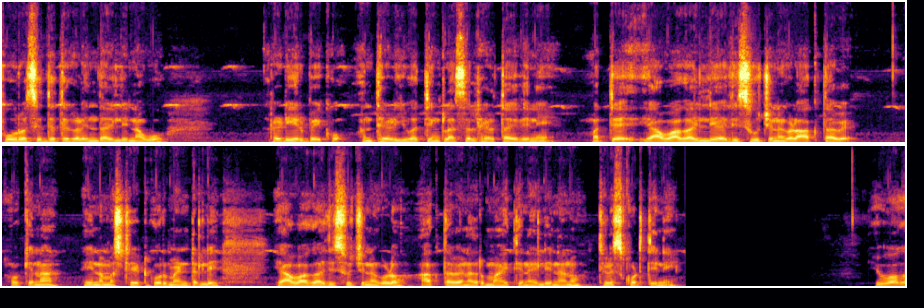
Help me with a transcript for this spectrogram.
ಪೂರ್ವ ಸಿದ್ಧತೆಗಳಿಂದ ಇಲ್ಲಿ ನಾವು ರೆಡಿ ಇರಬೇಕು ಅಂಥೇಳಿ ಇವತ್ತಿನ ಕ್ಲಾಸಲ್ಲಿ ಹೇಳ್ತಾ ಇದ್ದೀನಿ. ಮತ್ತು ಯಾವಾಗ ಇಲ್ಲಿ ಅಧಿಸೂಚನೆಗಳು ಆಗ್ತವೆ? ಓಕೆನಾ ಈ ನಮ್ಮ ಸ್ಟೇಟ್ ಗೌರ್ಮೆಂಟಲ್ಲಿ ಯಾವಾಗ ಅಧಿಸೂಚನೆಗಳು ಆಗ್ತವೆ ಅನ್ನೋದ್ರ ಮಾಹಿತಿನ ಇಲ್ಲಿ ನಾನು ತಿಳಿಸ್ಕೊಡ್ತೀನಿ. ಇವಾಗ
